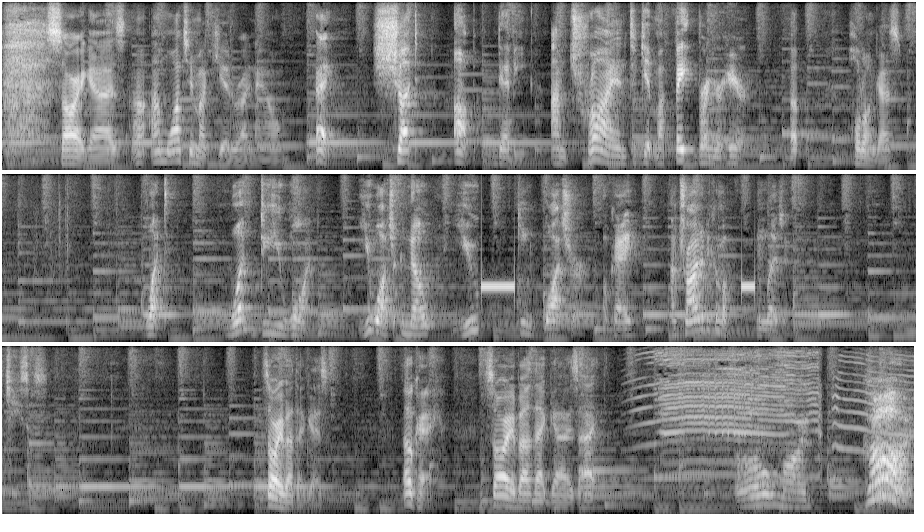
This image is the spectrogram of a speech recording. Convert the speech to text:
Sorry, guys. I- I'm watching my kid right now. Hey, shut up, Debbie. I'm trying to get my Fatebringer here. Uh, hold on, guys. What? What do you want? You watch her. No, you watch her, okay? I'm trying to become a legend. Jesus. Sorry about that, guys. Okay. Sorry about that, guys. I. Oh my god!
